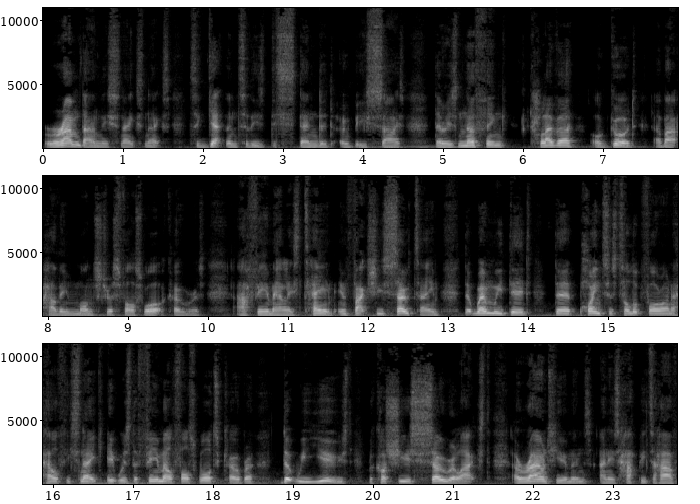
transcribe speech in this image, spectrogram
rammed down these snakes' necks to get them to these distended, obese size. There is nothing clever or good about having monstrous false water cobras. Our female is tame. In fact, she's so tame that when we did the pointers to look for on a healthy snake, it was the female false water cobra that we used because she is so relaxed around humans and is happy to have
